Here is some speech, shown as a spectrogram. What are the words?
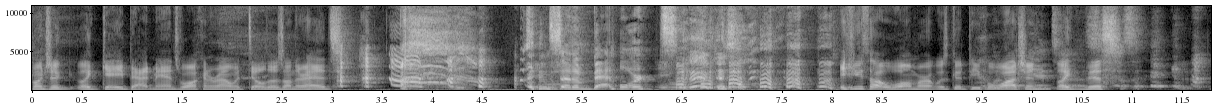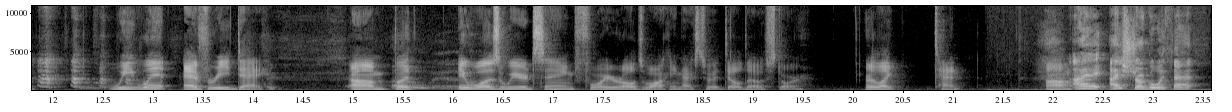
Bunch of like gay Batmans walking around with dildos on their heads. instead of bat horns. if you thought Walmart was good people watching, like this, we went every day. Um, but it was weird seeing four year olds walking next to a dildo store or like tent. Um, I I struggle with that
